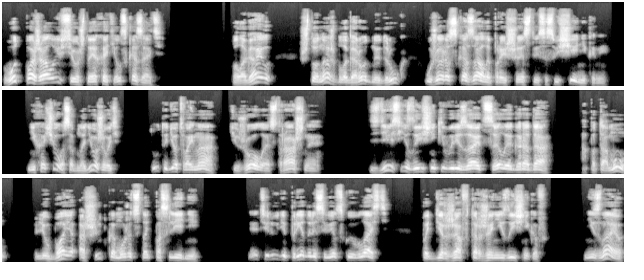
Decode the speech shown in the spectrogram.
Вот, пожалуй, все, что я хотел сказать. Полагаю, что наш благородный друг уже рассказал о происшествии со священниками. Не хочу вас обнадеживать, тут идет война, тяжелая, страшная. Здесь язычники вырезают целые города, а потому любая ошибка может стать последней. Эти люди предали светскую власть, поддержав вторжение язычников. Не знаю,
